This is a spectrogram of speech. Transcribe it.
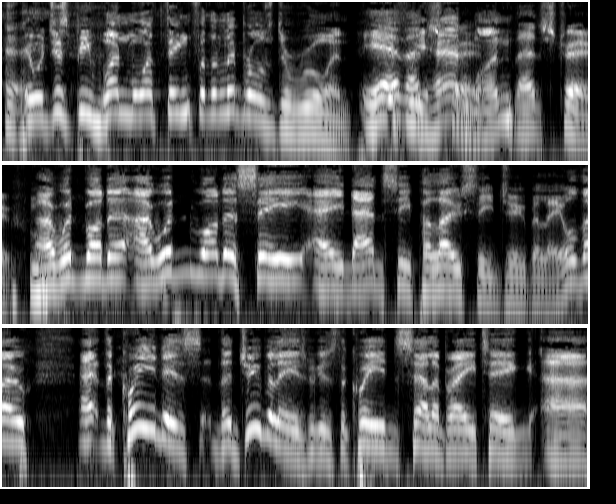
it would just be one more thing for the liberals to ruin. Yeah, if that's we had true. one. That's true. I wouldn't want to. I wouldn't want to see a Nancy Pelosi jubilee. Although uh, the Queen is the jubilee is because the Queen's celebrating. Uh,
